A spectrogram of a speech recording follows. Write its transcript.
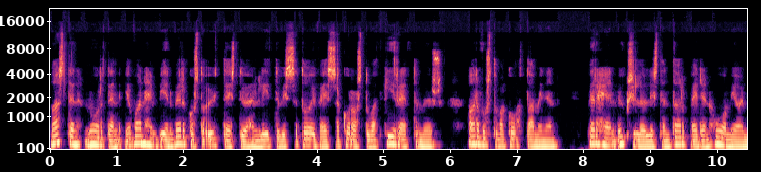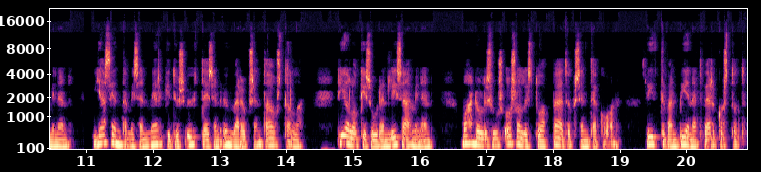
Lasten, nuorten ja vanhempien verkostoyhteistyöhön liittyvissä toiveissa korostuvat kiireettömyys, arvostava kohtaaminen, perheen yksilöllisten tarpeiden huomioiminen, jäsentämisen merkitys yhteisen ymmärryksen taustalla, dialogisuuden lisääminen, mahdollisuus osallistua päätöksentekoon, riittävän pienet verkostot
